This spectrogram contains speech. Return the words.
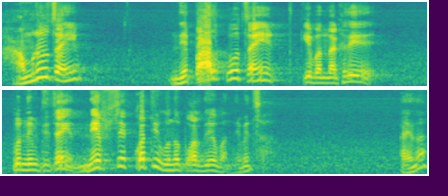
हाम्रो चाहिँ नेपालको चाहिँ के भन्दाखेरि को निम्ति चाहिँ नेप्से कति हुनुपर्ने हो भन्ने पनि छ। होइन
